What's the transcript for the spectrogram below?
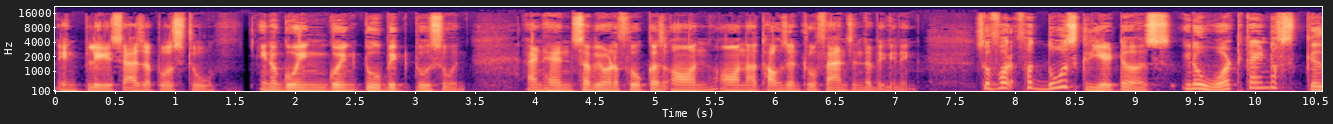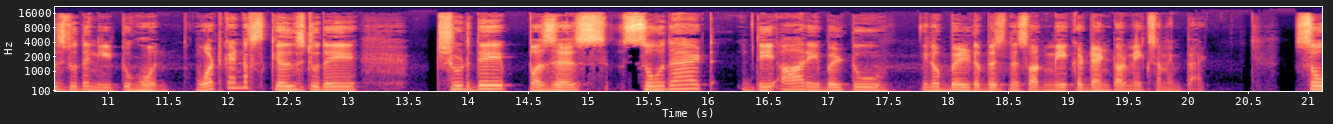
in place as opposed to you know going going too big too soon. And hence uh, we want to focus on on a thousand true fans in the beginning. So for for those creators you know what kind of skills do they need to hone? What kind of skills do they should they possess so that they are able to you know build a business or make a dent or make some impact? So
